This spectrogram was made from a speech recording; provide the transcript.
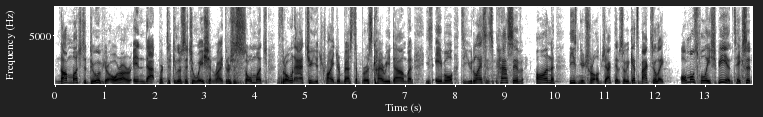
not much to do with your aura in that particular situation, right? There's just so much thrown at you. You tried your best to burst Kairi down, but he's able to utilize his passive on these neutral objectives. So he gets back to like almost full HP and takes it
